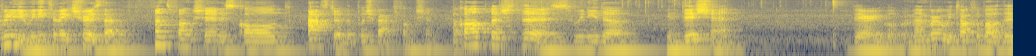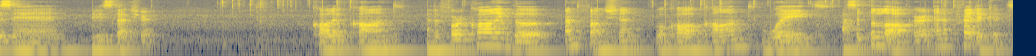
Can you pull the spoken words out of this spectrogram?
Really, we need to make sure is that the front function is called after the pushback function. To accomplish this, we need a condition variable. Remember, we talked about this in previous lecture. Call it cond. And before calling the run function, we'll call cond wait, pass it the locker and a predicate.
